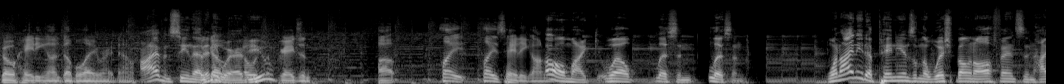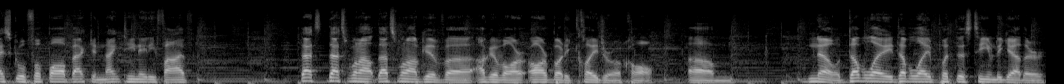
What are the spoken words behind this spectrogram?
go hating on Double A right now. I haven't seen that anywhere. go Have with you? free agent. Uh, play plays hating on. him. Oh my! Well, listen, listen. When I need opinions on the wishbone offense in high school football back in 1985, that's that's when I'll that's when I'll give uh, I'll give our, our buddy Cladro a call. Um, no, Double A Double A put this team together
